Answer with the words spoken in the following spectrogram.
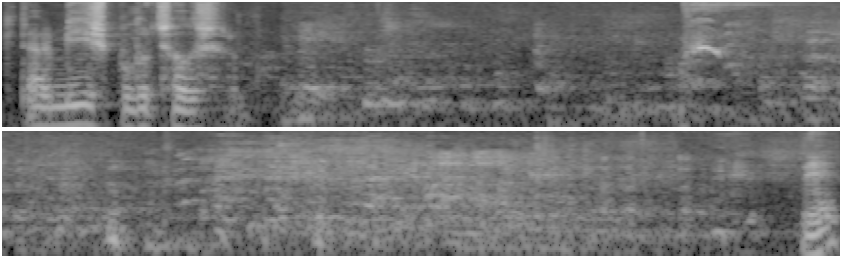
Gider bir iş bulur çalışırım. Ne?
